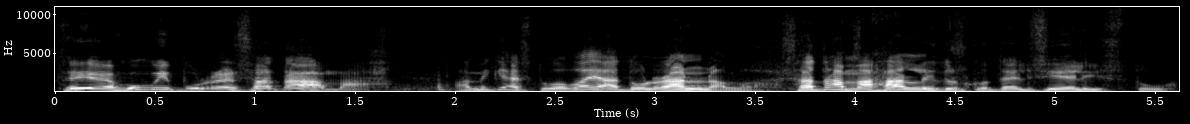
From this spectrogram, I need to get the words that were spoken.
teidän huvipurren satamaa. A mikäs tuo vaja tuolla rannalla? Satama hallitusko teillä siellä istuu?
